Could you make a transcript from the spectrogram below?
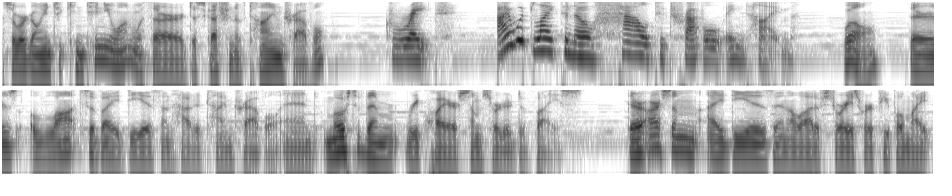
So, we're going to continue on with our discussion of time travel. Great. I would like to know how to travel in time. Well, there's lots of ideas on how to time travel, and most of them require some sort of device. There are some ideas and a lot of stories where people might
